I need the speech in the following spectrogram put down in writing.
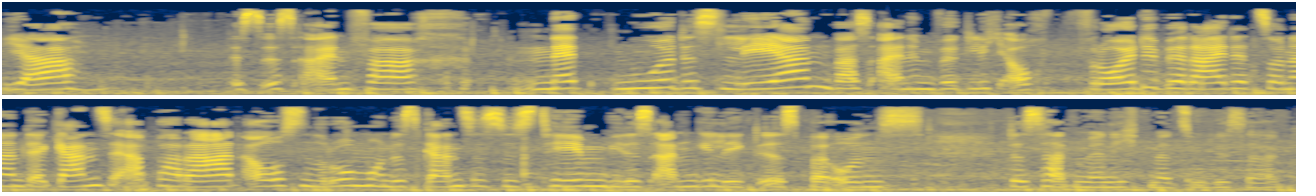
ja, es ist einfach nicht nur das Lehren, was einem wirklich auch Freude bereitet, sondern der ganze Apparat außenrum und das ganze System, wie das angelegt ist bei uns, das hat mir nicht mehr zugesagt.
